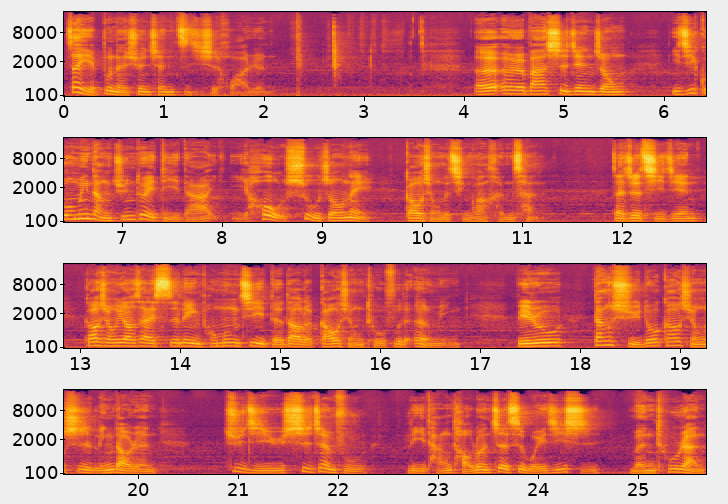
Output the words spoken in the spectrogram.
再也不能宣称自己是华人。而二二八事件中，以及国民党军队抵达以后数周内，高雄的情况很惨。在这期间，高雄要塞司令彭梦记得到了“高雄屠夫”的恶名。比如，当许多高雄市领导人聚集于市政府礼堂讨论这次危机时，门突然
